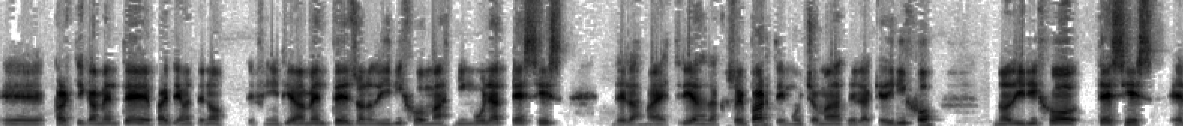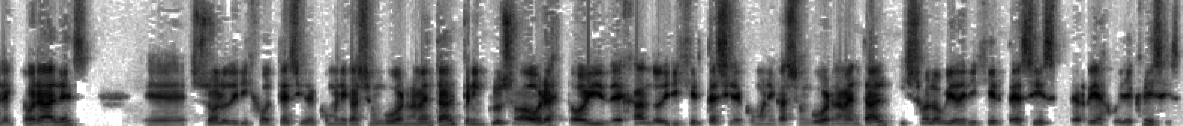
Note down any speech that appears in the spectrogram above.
eh, prácticamente, prácticamente no, definitivamente yo no dirijo más ninguna tesis de las maestrías de las que soy parte y mucho más de la que dirijo, no dirijo tesis electorales, eh, solo dirijo tesis de comunicación gubernamental, pero incluso ahora estoy dejando de dirigir tesis de comunicación gubernamental y solo voy a dirigir tesis de riesgo y de crisis.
